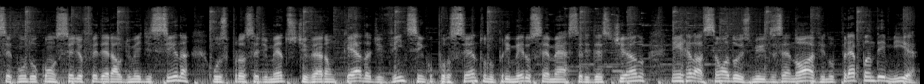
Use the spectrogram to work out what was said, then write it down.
Segundo o Conselho Federal de Medicina, os procedimentos tiveram queda de 25% no primeiro semestre deste ano em relação a 2019, no pré-pandemia.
